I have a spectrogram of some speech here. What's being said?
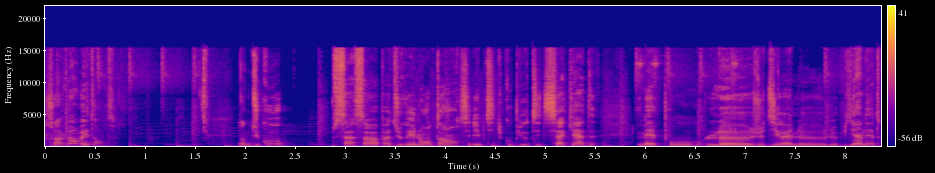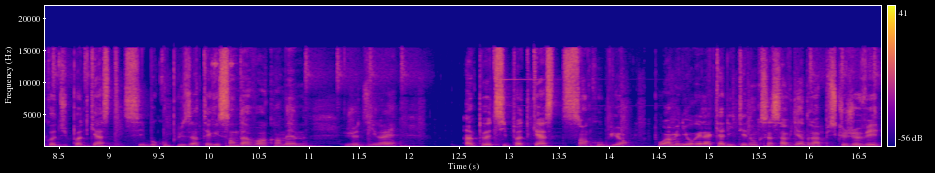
sont un peu embêtantes. Donc du coup, ça, ça va pas durer longtemps. C'est des petites coupures, petites saccades. Mais pour le, je dirais, le, le bien-être du podcast, c'est beaucoup plus intéressant d'avoir quand même, je dirais, un petit podcast sans coupure pour améliorer la qualité. Donc ça, ça viendra puisque je vais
